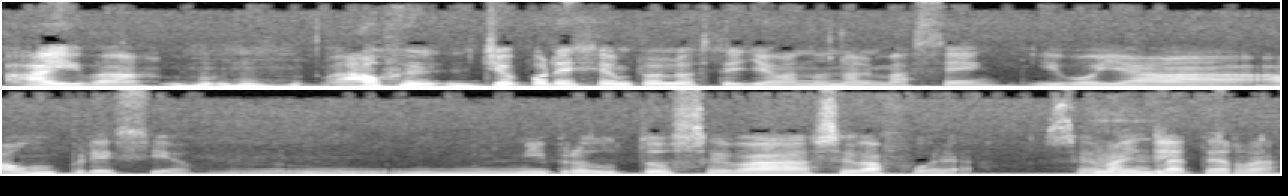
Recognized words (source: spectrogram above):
Ahí va. Yo, por ejemplo, lo estoy llevando a un almacén y voy a, un precio. Mi producto se va, se va fuera, se va a Inglaterra.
